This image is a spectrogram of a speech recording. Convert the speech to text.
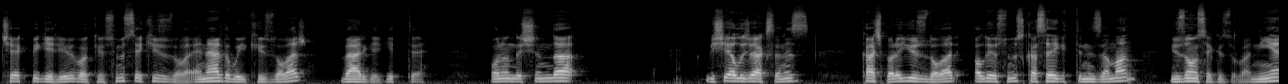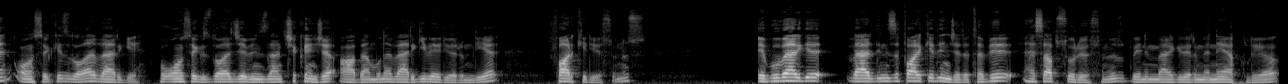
Çek bir geliyor bir bakıyorsunuz 800 dolar. E nerede bu 200 dolar? Vergi gitti. Onun dışında bir şey alacaksanız kaç para? 100 dolar alıyorsunuz. Kasaya gittiğiniz zaman 118 dolar. Niye? 18 dolar vergi. O 18 dolar cebinizden çıkınca Aa, ben buna vergi veriyorum diye fark ediyorsunuz. E bu vergi verdiğinizi fark edince de tabii hesap soruyorsunuz. Benim vergilerimde ne yapılıyor?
